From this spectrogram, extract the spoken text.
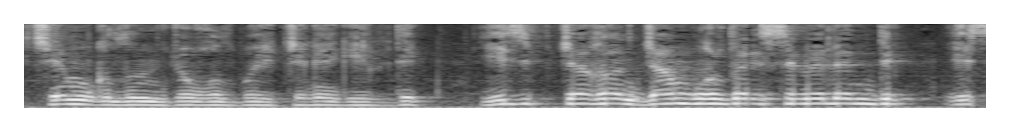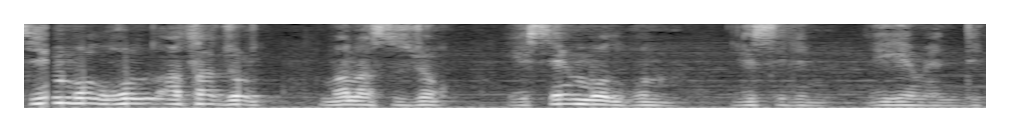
Ичем кылын жоголбой жеңе келдик. Эзип жааган жамгырдай себелендик. Эсен болгун ата журт манасы жок. Эсен болгун эсилим эгемендик.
